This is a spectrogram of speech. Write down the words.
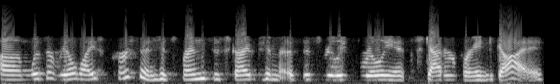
um, was a real life person. His friends described him as this really brilliant, scatterbrained guy.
